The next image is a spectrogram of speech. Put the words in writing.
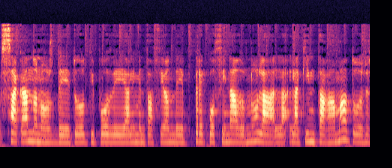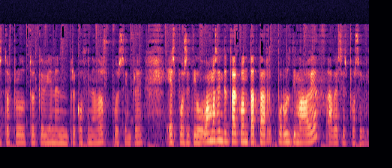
sacándonos de todo tipo de alimentación de precocinados, ¿no? La quinta gama, todos estos productos que vienen precocinados, pues siempre es positivo. Vamos a intentar contactar por última vez, a ver si es posible.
